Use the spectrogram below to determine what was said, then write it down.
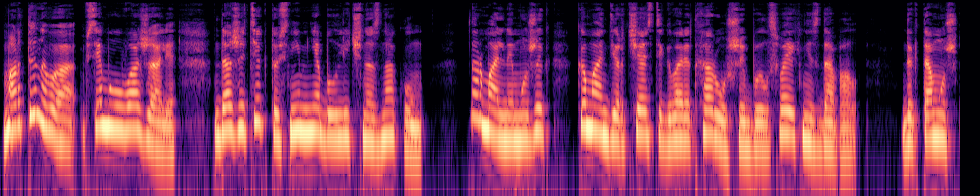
Мартынова все мы уважали, даже те, кто с ним не был лично знаком. Нормальный мужик, командир части, говорят, хороший был, своих не сдавал. Да к тому ж,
